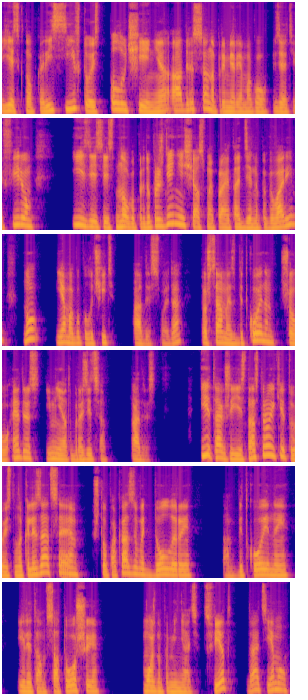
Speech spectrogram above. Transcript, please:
Есть кнопка Receive, то есть получение адреса. Например, я могу взять эфириум. И здесь есть много предупреждений. Сейчас мы про это отдельно поговорим. Но я могу получить адрес свой. Да? То же самое с биткоином. Show address, и мне отобразится адрес. И также есть настройки, то есть локализация, что показывать, доллары, там, биткоины или там сатоши. Можно поменять цвет, да, тему,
